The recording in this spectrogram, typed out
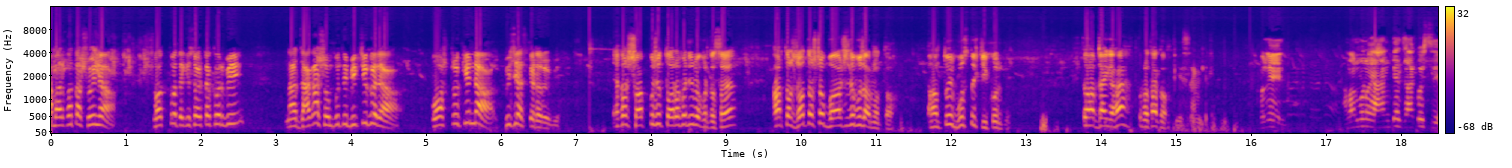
আমার কথা শুই না। সৎ পথে কিছু একটা করবি না জায়গা সম্পত্তি বিক্রি করে কষ্ট কিনা বিশেষ কেটে রইবি এখন সব কিছু তরফে নির্ভর করতেছে। আর তোর যথেষ্ট বয়স হয়েছে বোঝার মতো। এখন তুই বুঝতে কি করবি? তো সব জায়গা হ্যাঁ? তোমরা থাকো। বলেন আমার মনে হয় আঙ্কেল যা কইছে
